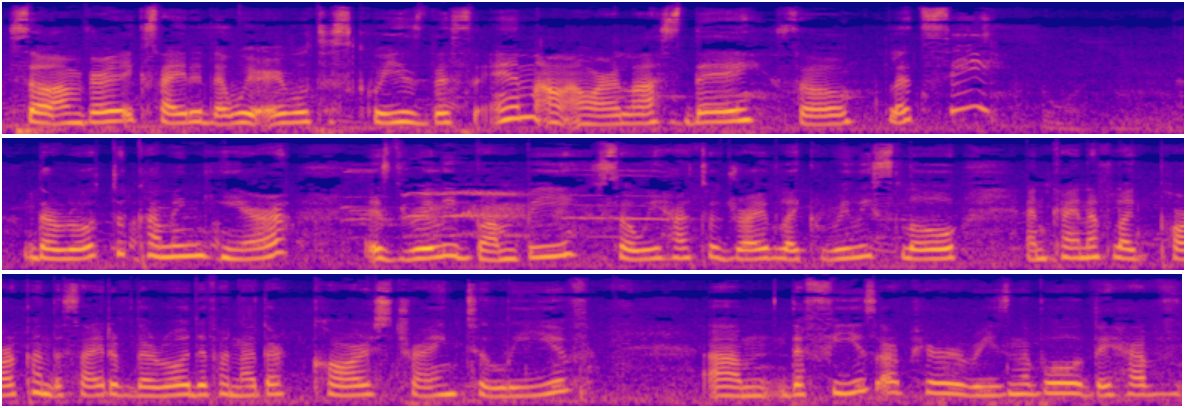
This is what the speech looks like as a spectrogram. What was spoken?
So i'm very excited that we are able to squeeze this in on our last day. So let's see the road to coming here is really bumpy so we had to drive like really slow and kind of like park on the side of the road if another car is trying to leave. Um, the fees are pretty reasonable. They have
